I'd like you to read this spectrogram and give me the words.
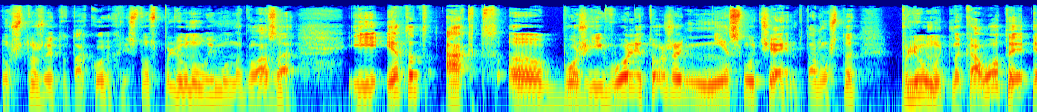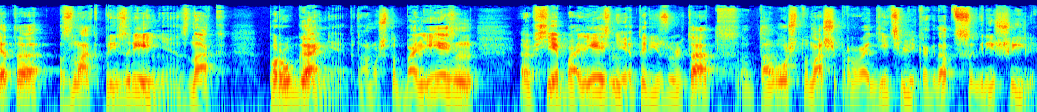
Ну что же это такое? Христос плюнул ему на глаза. И этот акт э, Божьей воли тоже не случайен, потому что плюнуть на кого-то – это знак презрения, знак поругания, потому что болезнь Э, все болезни – это результат того, что наши прародители когда-то согрешили.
